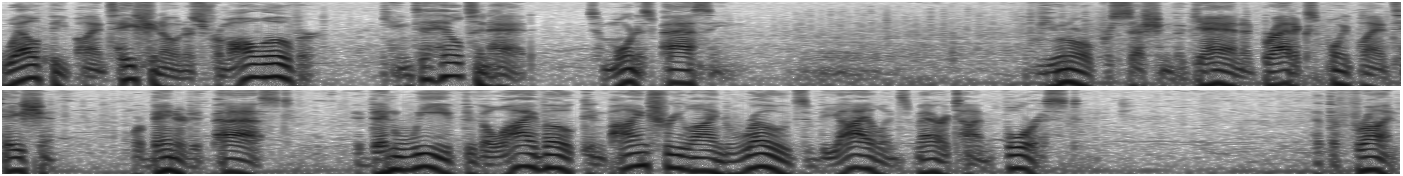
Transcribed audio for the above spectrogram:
wealthy plantation owners from all over came to Hilton Head to mourn his passing. The funeral procession began at Braddock's Point Plantation, where Baynard had passed. It then weaved through the live oak and pine tree lined roads of the island's maritime forest. At the front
